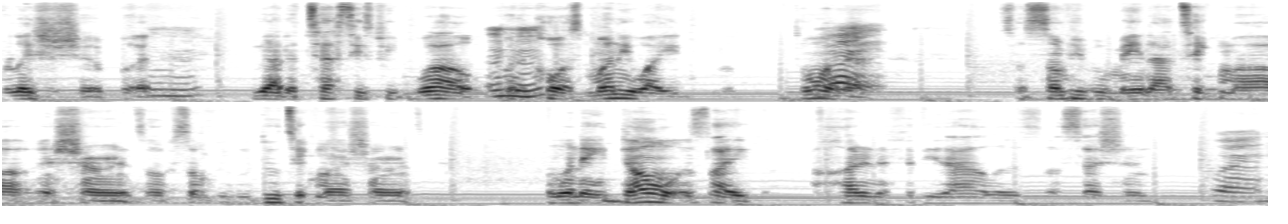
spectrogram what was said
relationship, but Mhm. you gotta test these people out. But it Mhm. costs money while you doing Right. that. So some people may not take my insurance, or some people do take my insurance. And when they don't, it's like $150 a session. Right.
